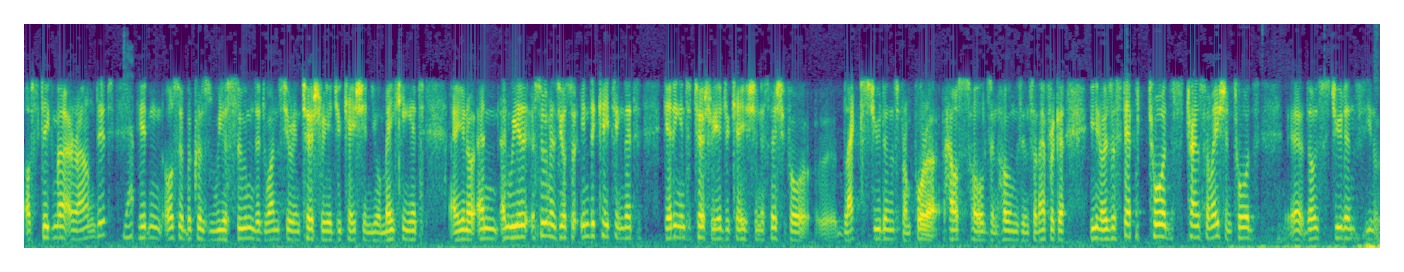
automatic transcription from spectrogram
of stigma around it. Yep. Hidden also because we assume that once you're in tertiary education, you're making it. Uh, you know, and and we assume, as you're so indicating, that getting into tertiary education, especially for uh, black students from poorer households and homes in South Africa, you know, is a step towards transformation, towards uh, those students, you know,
